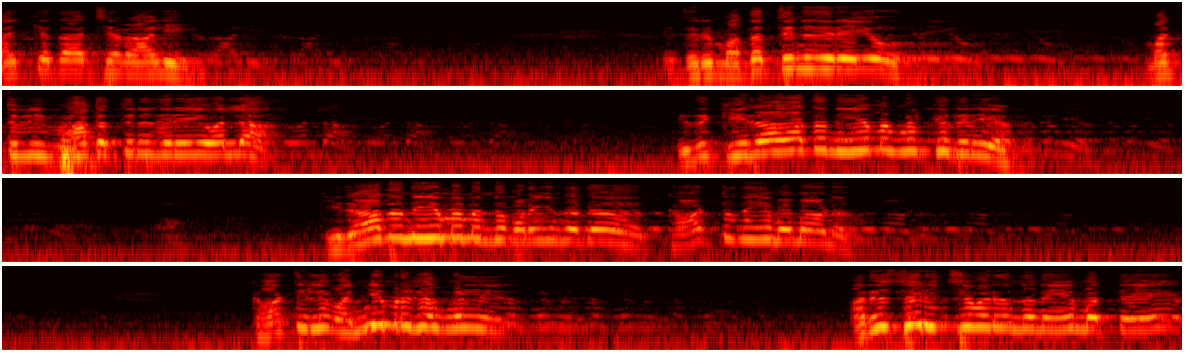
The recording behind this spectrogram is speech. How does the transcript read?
ഐക്യദാർഢ്യ റാലി ഇതൊരു മതത്തിനെതിരെയോ മറ്റൊരു വിഭാഗത്തിനെതിരെയോ അല്ല. ഇത് കിരാത നിയമങ്ങൾക്കെതിരെയാണ്. കിരാത നിയമം എന്ന് പറയുന്നത് കാട്ടു നിയമമാണ്. കാട്ടിലെ വന്യമൃഗങ്ങൾ അനുസരിച്ചു വരുന്ന നിയമത്തെ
